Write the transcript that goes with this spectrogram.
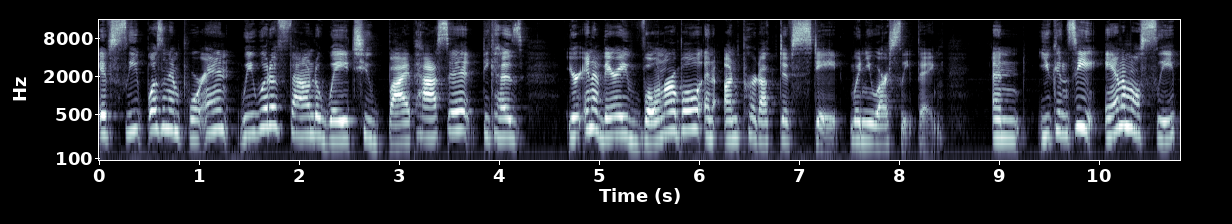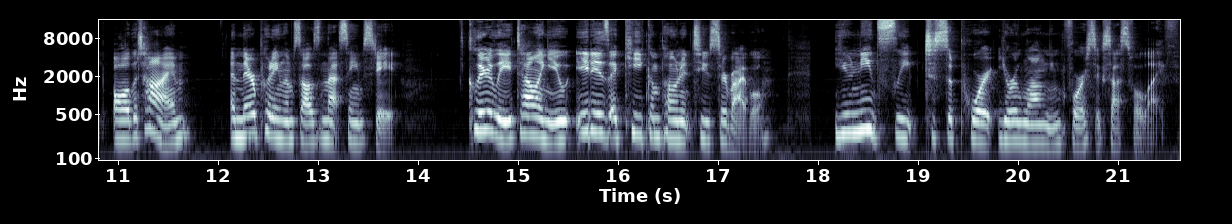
if sleep wasn't important, we would have found a way to bypass it because you're in a very vulnerable and unproductive state when you are sleeping. And you can see animals sleep all the time, and they're putting themselves in that same state. Clearly telling you it is a key component to survival. You need sleep to support your longing for a successful life.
